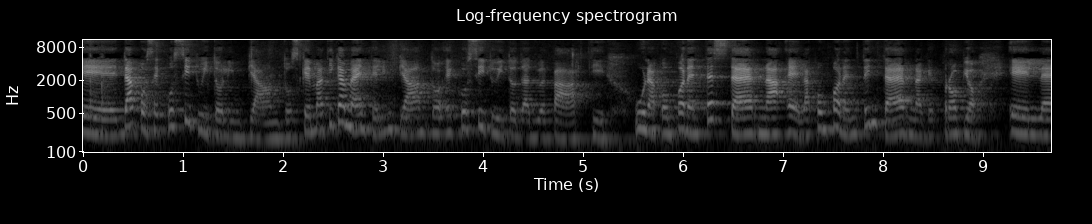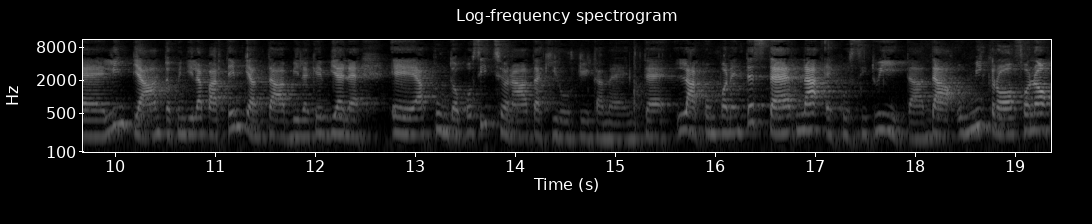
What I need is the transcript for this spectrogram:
E da cosa è costituito l'impianto? Schematicamente l'impianto è costituito da due parti, una componente esterna e la componente interna che è proprio l'impianto, quindi la parte impiantabile che viene eh, appunto posizionata chirurgicamente. La componente esterna è costituita da un microfono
